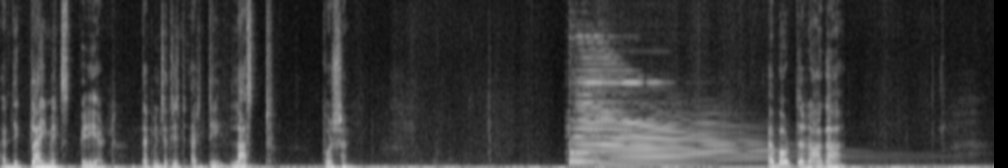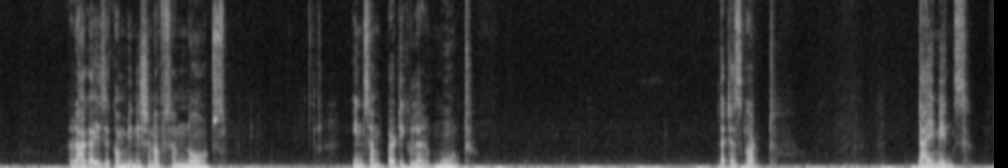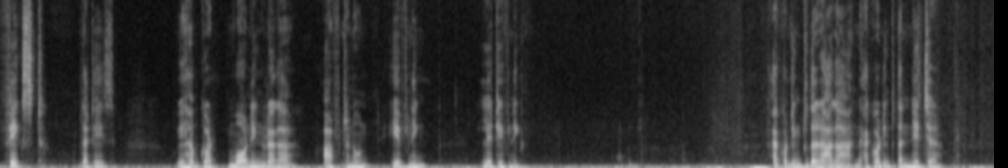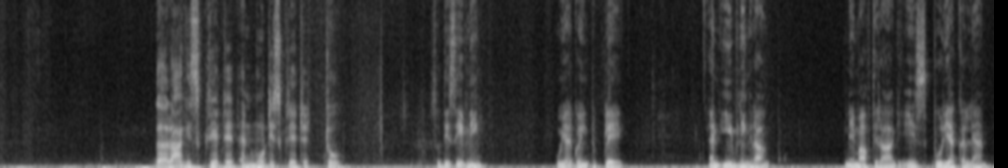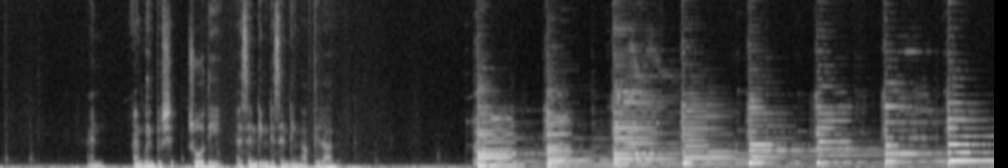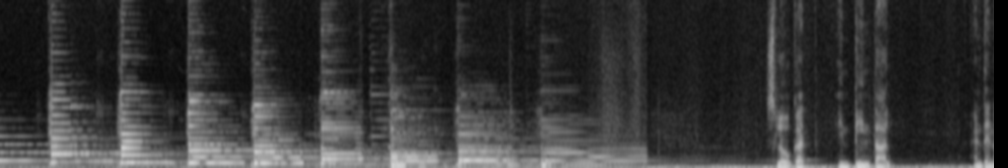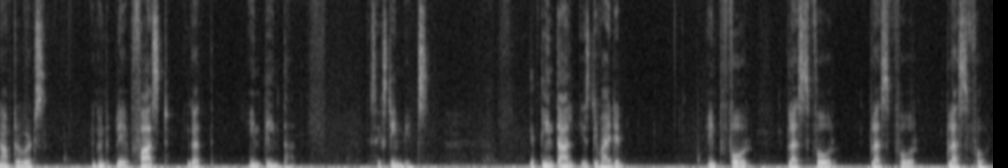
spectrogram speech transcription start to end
at the climax period. That means at, it, at the last portion. About the raga, raga is a combination of some notes in some particular mood that has got timings fixed. That is, we have got morning raga, afternoon, evening, late evening. According to the raga and according to the nature, the rag is created and mood is created too. So this evening we are going to play an evening rag. Name of the rag is Puriya Kalyan and I am going to sh- show the ascending descending of the rag. slow cut in teen tal and then afterwards we're going to play fast gat in teen tal. 16 beats. The teen is divided into 4 plus 4 plus 4 plus 4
